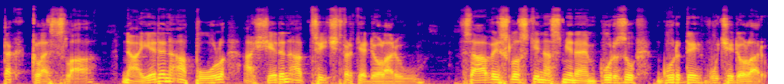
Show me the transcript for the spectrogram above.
tak klesla na 1,5 až 1,3 čtvrtě dolarů v závislosti na směném kurzu gurdy vůči dolaru.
